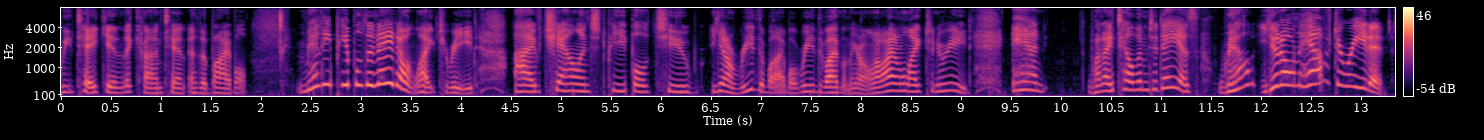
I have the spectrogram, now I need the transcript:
we take in the content of the Bible. Many people today don't like to read. I've challenged people to, you know, read the Bible, read the Bible, and they go, well, I don't like to read. And what I tell them today is, well, you don't have to read it.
